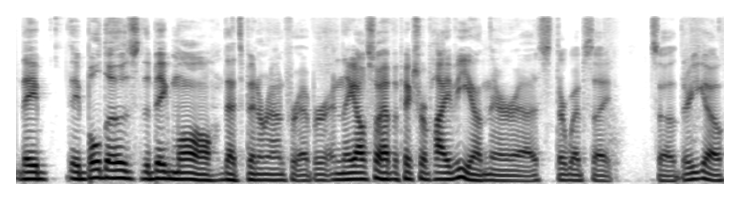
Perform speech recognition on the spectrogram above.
They they bulldozed the big mall that's been around forever, and they also have a picture of Hy-Vee on their uh, their website. So there you go.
